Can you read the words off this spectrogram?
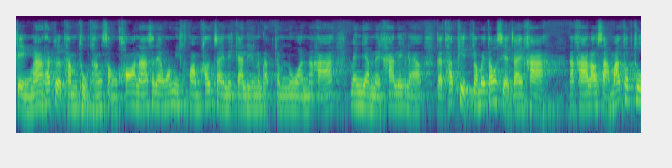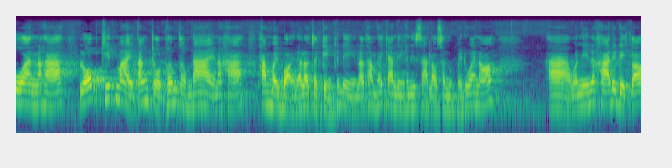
เก่งมากถ้าเกิดทำถูกทั้งสองข้อนะ แสดงว่ามีความเข้าใจในการเรียงลำดับจำนวนนะคะ แม่นยำในค่าเลขแล้ว แต่ถ้าผิดก็ไม่ต้องเสียใจค่ะ นะคะ เราสามารถทบทวนนะคะ ลบคิดใหม่ตั้งโจทย์เพิ่มเติมได้นะคะทำบ่อยๆ แล้วเราจะเก่งขึ้นเอง แล้วทำให้การเรียนคณิตศาสตร์เราสนุกไปด้วยเนาะค่ะวันนี้นะคะเด็กๆก็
